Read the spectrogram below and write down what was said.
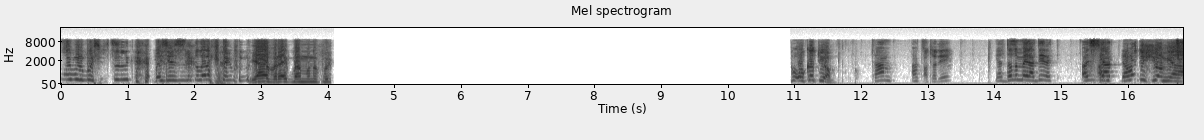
koy bunu başarısızlık. Başarısızlık olarak koy bunu. Ya bırak ben bunu full Abi ok atıyorum. Tamam at. At hadi. Ya dalın beyler direkt. Aziz Abi ya. lava düşüyorum ya.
